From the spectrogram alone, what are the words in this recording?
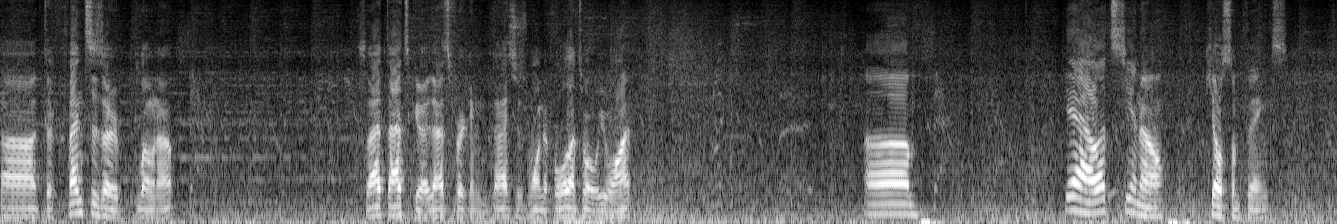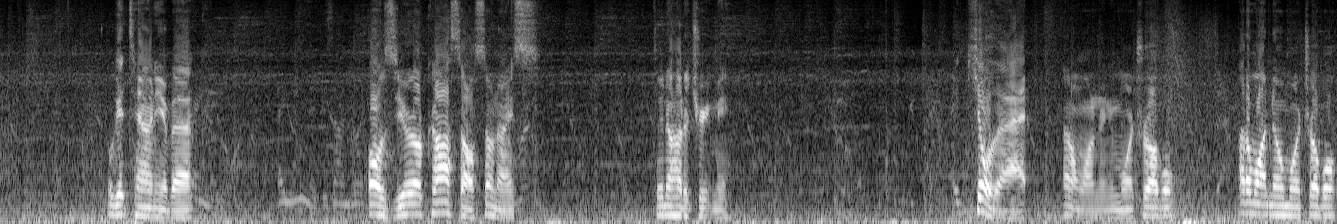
Uh, defenses are blown up. So that that's good. That's freaking. That's just wonderful. That's what we want. Um. Yeah, let's you know kill some things. We'll get Tanya back. Oh, zero cost. Oh, so nice. They know how to treat me. Kill that. I don't want any more trouble. I don't want no more trouble.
